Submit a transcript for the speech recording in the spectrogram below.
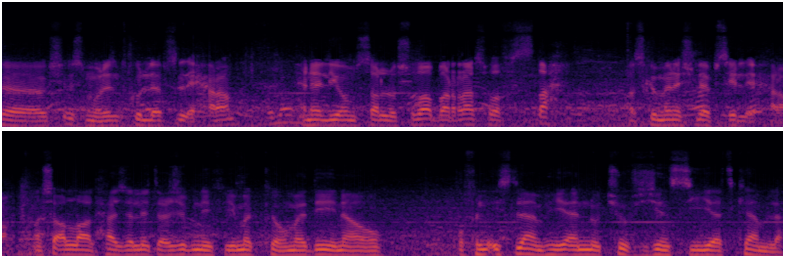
آه، شو اسمه لازم تكون لابس الإحرام. إحنا اليوم صلوا سوا برا سوا في السطح باسكو ماناش لابسين الإحرام. ما شاء الله الحاجة اللي تعجبني في مكة ومدينة و... وفي الإسلام هي انه تشوف جنسيات كاملة.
